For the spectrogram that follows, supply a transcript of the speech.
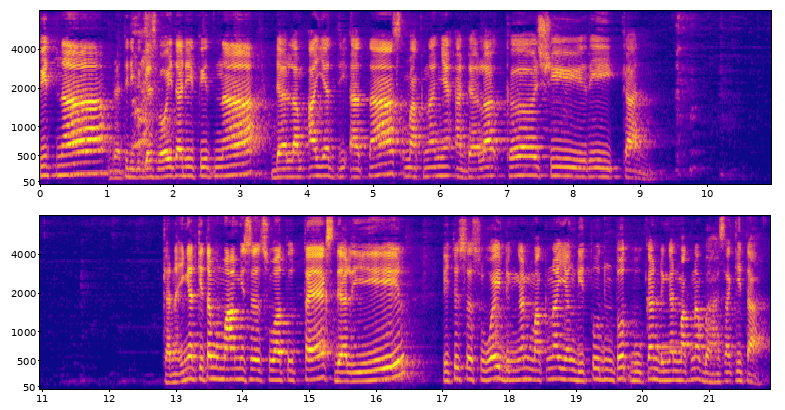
Fitnah berarti di garis bawahi tadi fitnah dalam ayat di atas maknanya adalah kesyirikan. Karena ingat kita memahami sesuatu teks dalil itu sesuai dengan makna yang dituntut bukan dengan makna bahasa kita.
